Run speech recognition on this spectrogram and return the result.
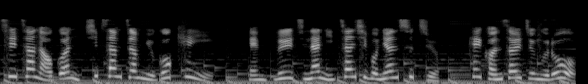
7천억 원 13.65 km를 지난 2015년 수주 해 건설 중으로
